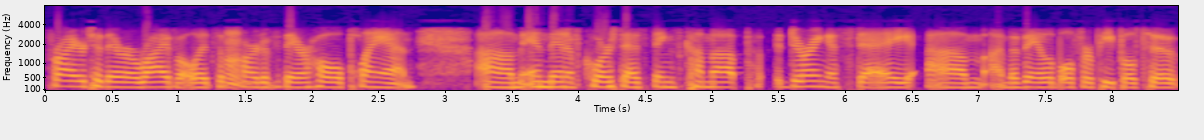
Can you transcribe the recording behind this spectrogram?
prior to their arrival. It's a hmm. part of their whole plan. Um, and then, of course, as things come up during a stay, um, I'm available for people to,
